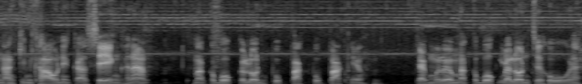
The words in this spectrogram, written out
หนังกินข้าวนี่กะเซ้งขนาดมักกระบกกระล่นปุ๊กปักปุ๊กปักเนี่ยจากเมื่อเริ่มมักกระบกละล่นเจอหูนะ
